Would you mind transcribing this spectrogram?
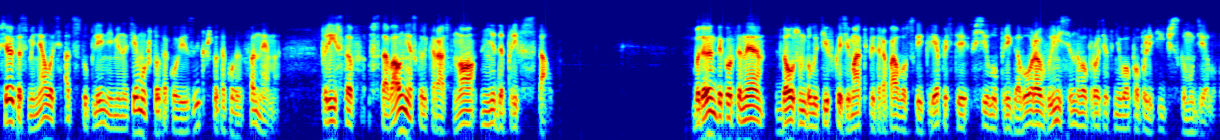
Все это сменялось отступлениями на тему, что такое язык, что такое фонема. Пристав вставал несколько раз, но не допривстал. Бодуэн де Куртене должен был идти в каземат Петропавловской крепости в силу приговора, вынесенного против него по политическому делу.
